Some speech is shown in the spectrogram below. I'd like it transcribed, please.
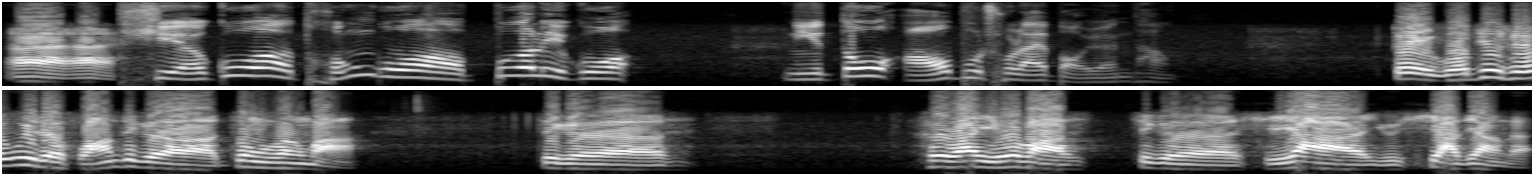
哎哎，铁锅、铜锅、玻璃锅，你都熬不出来保元汤。对，我就是为了防这个中风嘛，这个喝完以后吧，这个血压有下降了。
